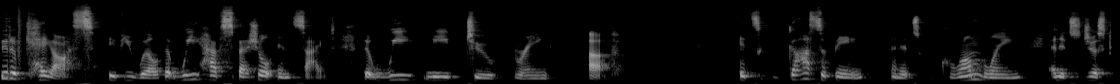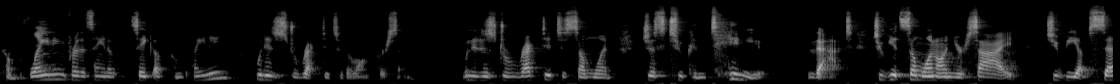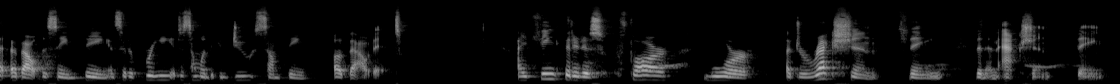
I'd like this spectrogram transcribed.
bit of chaos, if you will, that we have special insight that we need to bring up. It's gossiping and it's grumbling and it's just complaining for the sake of complaining when it is directed to the wrong person. When it is directed to someone just to continue that, to get someone on your side to be upset about the same thing instead of bringing it to someone that can do something about it. I think that it is far more a direction thing than an action thing.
